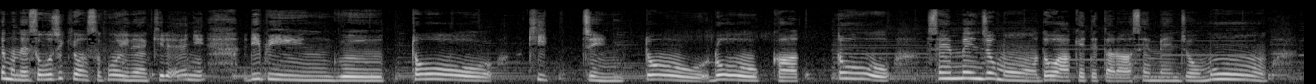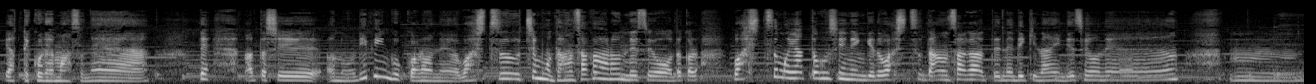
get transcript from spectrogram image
でもね、掃除機はすごいね、綺麗にリビングとキッチンと廊下と洗面所もドア開けてたら洗面所もやってくれますね。で私あのリビングからね和室うちも段差があるんですよ。だから和室もやってほしいねんけど和室段差があってねできないんですよね。うん。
